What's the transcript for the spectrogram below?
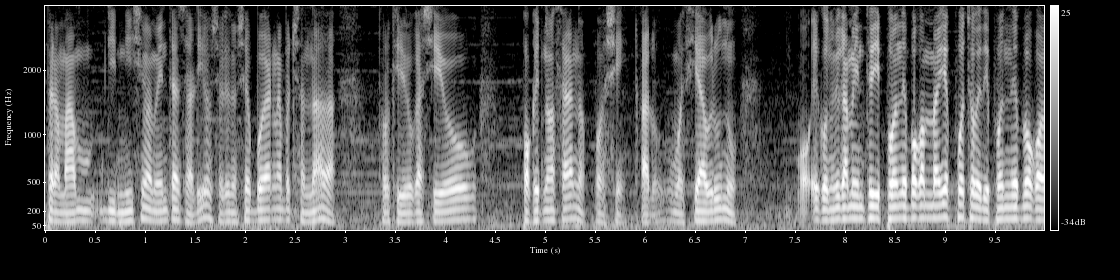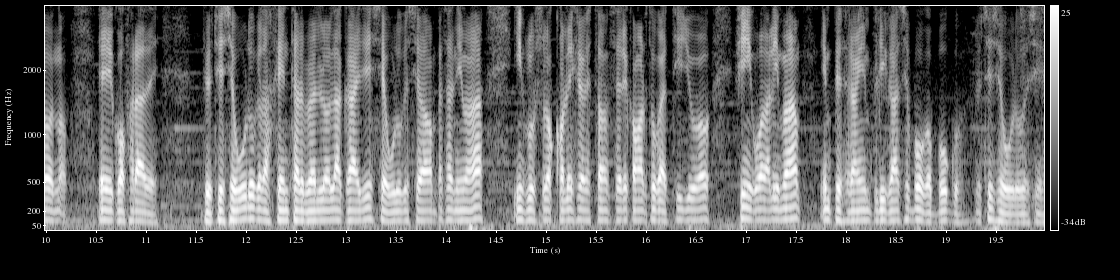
pero más dignísimamente han salido. O sea, que no se puede reprochar nada, porque yo creo que ha sido poquito nazarenos. Pues sí, claro, como decía Bruno, económicamente disponen de pocos medios, puesto que disponen de pocos eh, cofrades. Pero estoy seguro que la gente al verlo en la calle, seguro que se va a empezar a animar. Incluso los colegios que están cerca, Marto Castillo, en fin, Guadalima, empezarán a implicarse poco a poco. Estoy seguro que sí.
